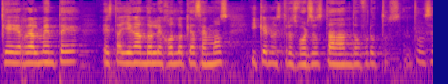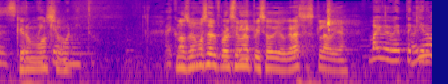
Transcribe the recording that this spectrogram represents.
que realmente está llegando lejos lo que hacemos y que nuestro esfuerzo está dando frutos. Entonces, Qué es muy- hermoso. qué bonito. Ay, Nos vemos en el próximo Sí. episodio. Gracias, Claudia. Bye, bebé, te quiero.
